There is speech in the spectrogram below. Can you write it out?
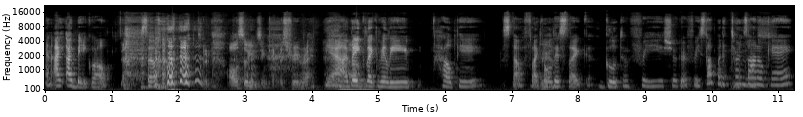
and I, I bake well. So, also using chemistry, right? yeah, I bake Um, like really healthy stuff, like Yeah. all this like gluten free, sugar free stuff, but it turns out okay.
